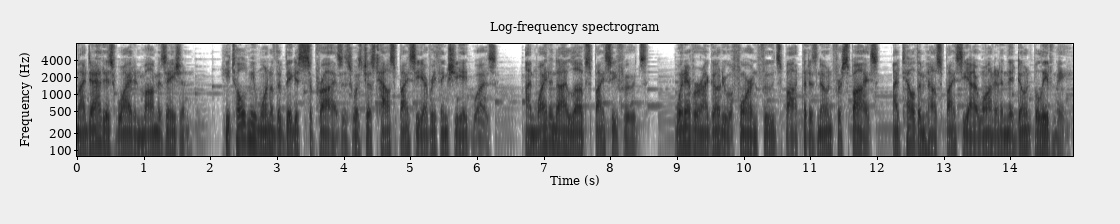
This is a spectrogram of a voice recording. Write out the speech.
My dad is white and mom is Asian. He told me one of the biggest surprises was just how spicy everything she ate was. I'm white and I love spicy foods. Whenever I go to a foreign food spot that is known for spice, I tell them how spicy I want it and they don't believe me.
